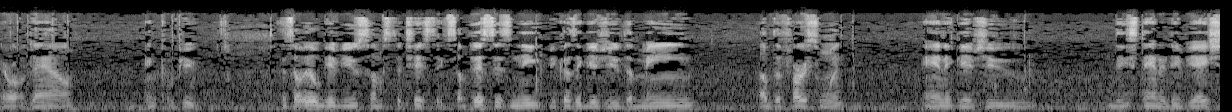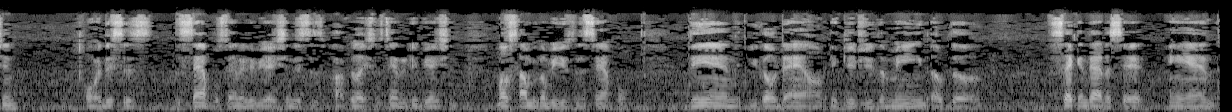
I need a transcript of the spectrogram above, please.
Arrow down and compute. And so it'll give you some statistics. So this is neat because it gives you the mean of the first one and it gives you the standard deviation or this is the sample standard deviation. This is the population standard deviation. Most time we're going to be using the sample. Then you go down, it gives you the mean of the second data set and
